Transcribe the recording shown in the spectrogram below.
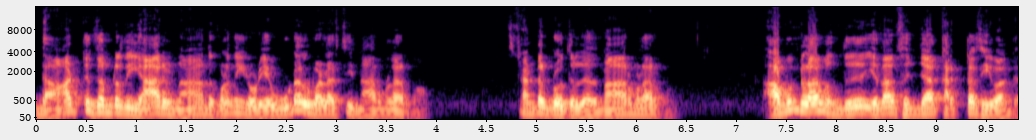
இந்த ஆட்டிசம்ன்றது யாருன்னா அந்த குழந்தைங்களுடைய உடல் வளர்ச்சி நார்மலாக இருக்கும். ஸ்டண்டர் growth இருக்காது நார்மலாக இருக்கும். அவங்களா வந்து எதாவது செஞ்சால் கரெக்டாக செய்வாங்க.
